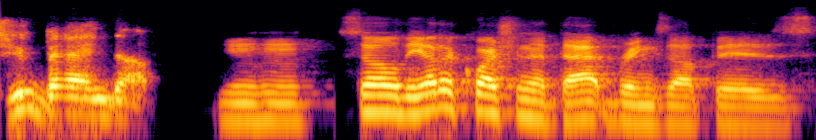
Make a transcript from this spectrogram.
too banged up mm-hmm. so the other question that that brings up is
